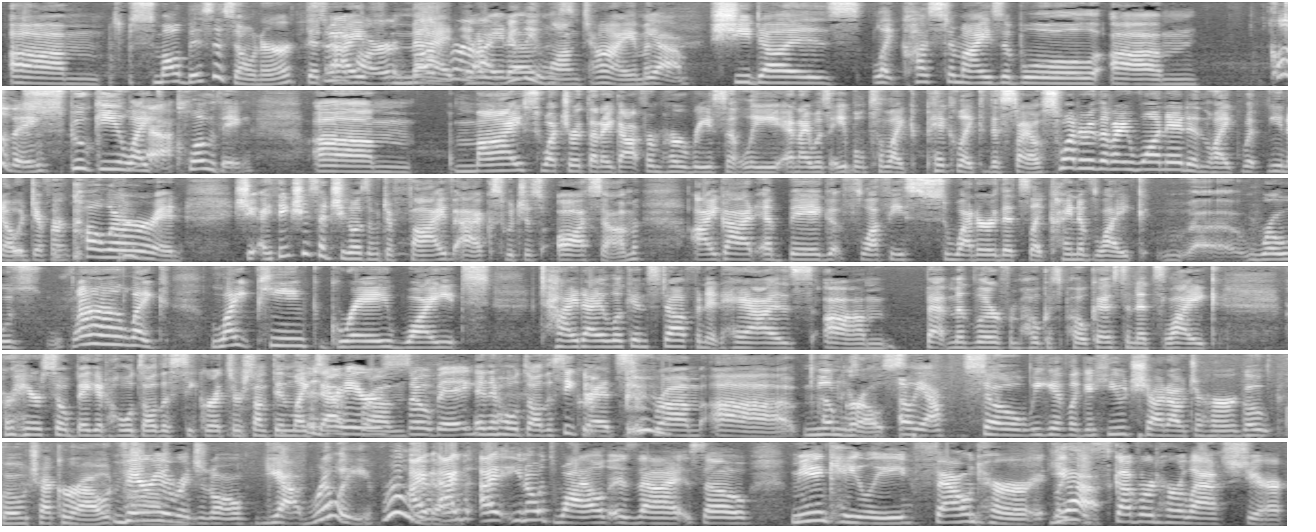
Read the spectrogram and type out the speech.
um small business owner that Sweetheart. I've met in a really long time. Yeah. She does like customizable um Clothing. spooky like Yeah. clothing. Um my sweatshirt that I got from her recently and I was able to like pick like the style sweater that I wanted and like with you know a different color and she I think she said she goes up to 5x which is awesome. I got a big fluffy sweater that's like kind of like uh, rose uh, like light pink, gray, white tie-dye looking stuff and it has um Bette Midler from Hocus Pocus and it's like her hair's so big it holds all the secrets or something like that her hair from so big? and it holds all the secrets from uh Mean Girls. oh, yeah. So we give like a huge shout out to her. Go go check her out. Very Um, original. Yeah, really, really. I, I, I, you know what's wild is that so me and Kaylee found her, like Yeah. discovered her last year.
